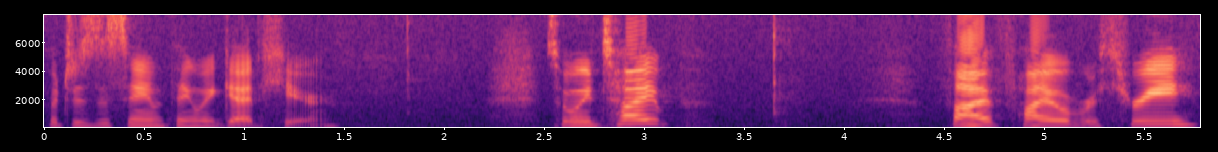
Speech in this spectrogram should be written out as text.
which is the same thing we get here. So when we type 5 pi over 3,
